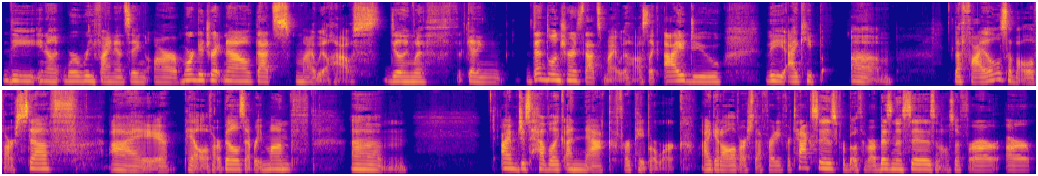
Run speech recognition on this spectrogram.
the, you know, we're refinancing our mortgage right now. That's my wheelhouse. Dealing with getting dental insurance, that's my wheelhouse. Like I do the, I keep, um, the files of all of our stuff. I pay all of our bills every month. Um, I'm just have like a knack for paperwork. I get all of our stuff ready for taxes for both of our businesses and also for our, our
